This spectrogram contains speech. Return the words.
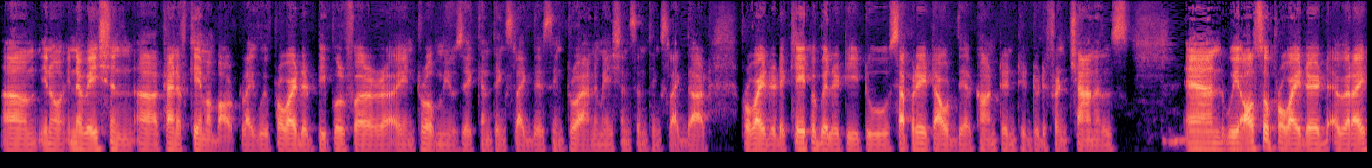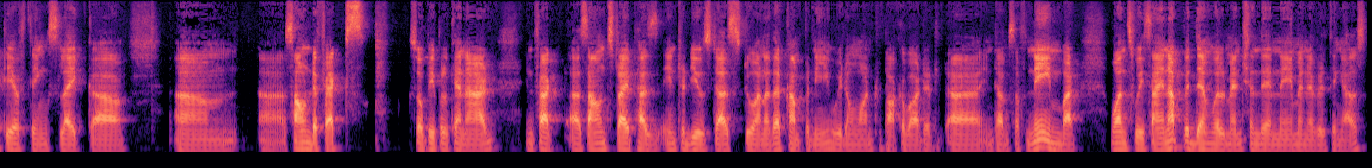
um, you know innovation uh, kind of came about. Like we provided people for uh, intro music and things like this intro animations and things like that provided a capability to separate out their content into different channels. Mm-hmm. and we also provided a variety of things like uh, um, uh, sound effects so people can add. In fact uh, soundstripe has introduced us to another company. We don't want to talk about it uh, in terms of name but once we sign up with them we'll mention their name and everything else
